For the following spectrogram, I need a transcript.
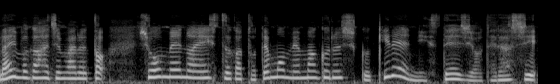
ライブが始まると、照明の演出がとても目まぐるしく綺麗にステージを照らし、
